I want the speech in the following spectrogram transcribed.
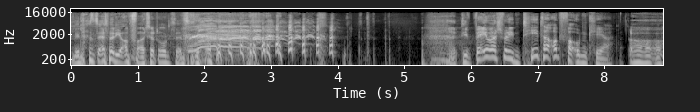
Wir lassen erstmal die Opfer unter Druck setzen. Die Baywatch will den Täter-Opfer-Umkehr. Oh.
